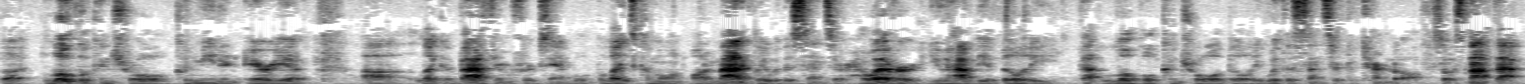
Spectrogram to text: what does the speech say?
but local control could mean an area uh, like a bathroom, for example, the lights come on automatically with a sensor. However, you have the ability, that local control ability with the sensor to turn it off. So it's not that.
